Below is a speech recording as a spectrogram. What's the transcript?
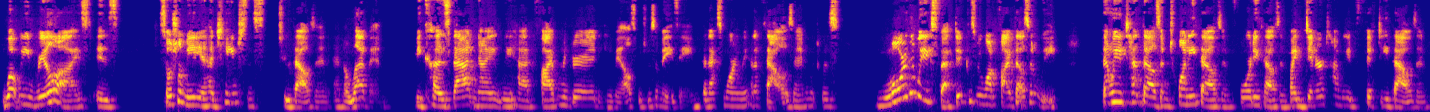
what we realized is social media had changed since 2011 because that night we had 500 emails, which was amazing. The next morning we had a thousand, which was more than we expected because we want 5,000 a week. Then we had 10,000, 20,000, 40,000. By dinner time, we had 50,000.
